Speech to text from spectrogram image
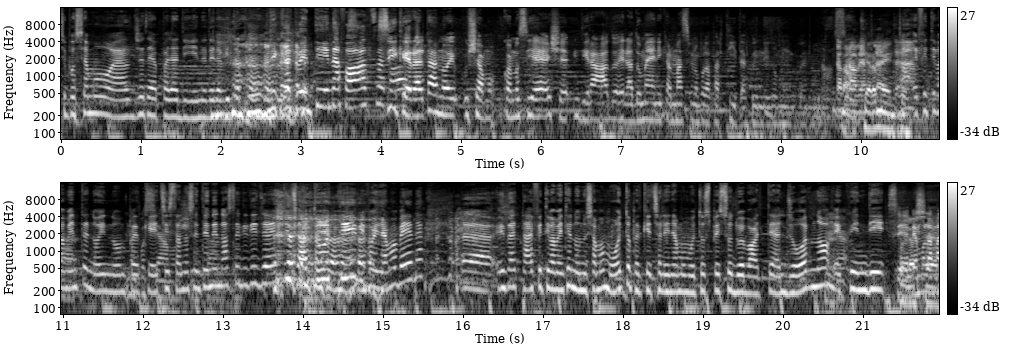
Ci possiamo ergere a paladine della vita pubblica trentina, forza. Sì, forza. che in realtà noi usciamo quando si esce di rado e la domenica al massimo dopo la partita, quindi comunque no. Da bravi chiaramente. eh. Effettivamente noi non, perché possiamo ci stanno sentendo i nostri dirigenti, ciao a tutti, vi vogliamo bene. Eh, in realtà effettivamente non usciamo molto perché ci alleniamo molto spesso due volte al giorno Mm. e quindi Se la abbiamo la, sera-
